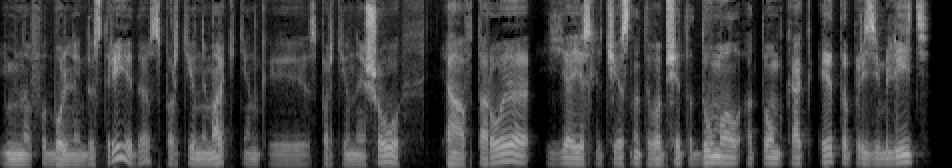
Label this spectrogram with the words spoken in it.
именно футбольной индустрии, да, спортивный маркетинг и спортивное шоу. А второе, я, если честно, то вообще-то думал о том, как это приземлить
